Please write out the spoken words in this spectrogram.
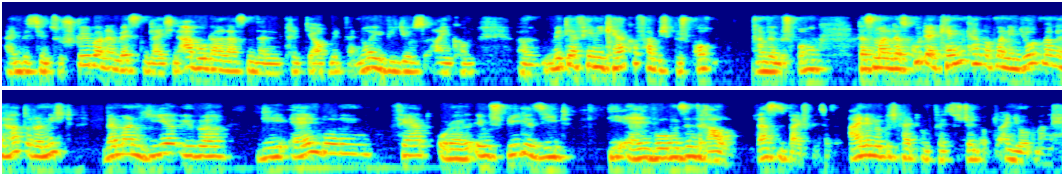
ein bisschen zu stöbern. Am besten gleich ein Abo dalassen, dann kriegt ihr auch mit, wenn neue Videos reinkommen. Ähm, mit der Femi Kerkhoff habe ich besprochen, haben wir besprochen, dass man das gut erkennen kann, ob man den Jodmangel hat oder nicht, wenn man hier über die Ellenbogen fährt oder im Spiegel sieht, die Ellenbogen sind rau. Das ist beispielsweise eine Möglichkeit, um festzustellen, ob du einen Jodmangel hast.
